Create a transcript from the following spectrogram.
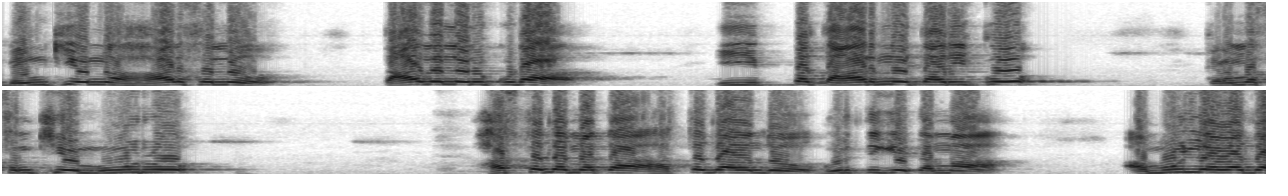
ಬೆಂಕಿಯನ್ನು ಹಾರಿಸಲು ತಾವೆಲ್ಲರೂ ಕೂಡ ಈ ಇಪ್ಪತ್ತಾರನೇ ತಾರೀಕು ಕ್ರಮ ಸಂಖ್ಯೆ ಮೂರು ಹಸ್ತದ ಮತ, ಹಸ್ತದ ಒಂದು ಗುರುತಿಗೆ ತಮ್ಮ ಅಮೂಲ್ಯವಾದ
